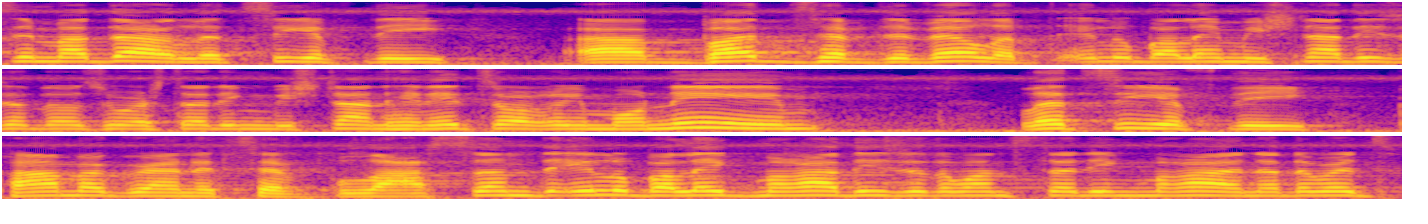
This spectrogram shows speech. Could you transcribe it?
simadar. Let's see if the uh, buds have developed. Elu mishnah. These are those who are studying Mishnah. Henitzor. Let's see if the pomegranates have blossomed. These are the ones studying Mara. In other words,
